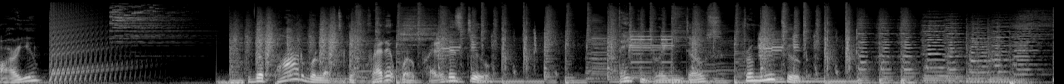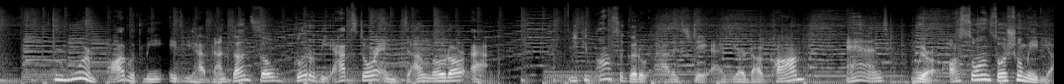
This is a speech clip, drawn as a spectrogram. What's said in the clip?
Are you? The pod would love to give credit where credit is due. Thank you, Brainy Dose, from YouTube. For more Pod with me, if you have not done so, go to the App Store and download our app. You can also go to alexjaguiar.com and we are also on social media.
